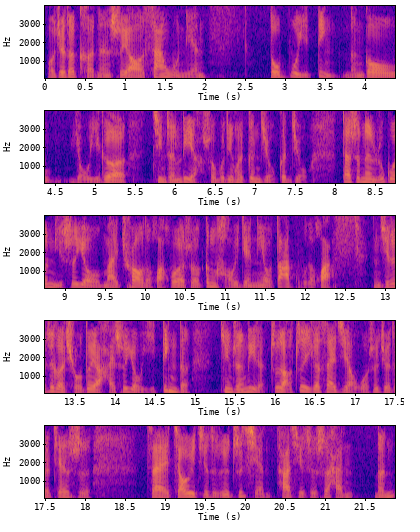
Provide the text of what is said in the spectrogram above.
我觉得可能是要三五年都不一定能够有一个竞争力啊，说不定会更久更久。但是呢，如果你是有 My Trout 的话，或者说更好一点，你有大股的话，你其实这个球队啊还是有一定的竞争力的。至少这一个赛季啊，我是觉得天使在交易截止日之前，他其实是还能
